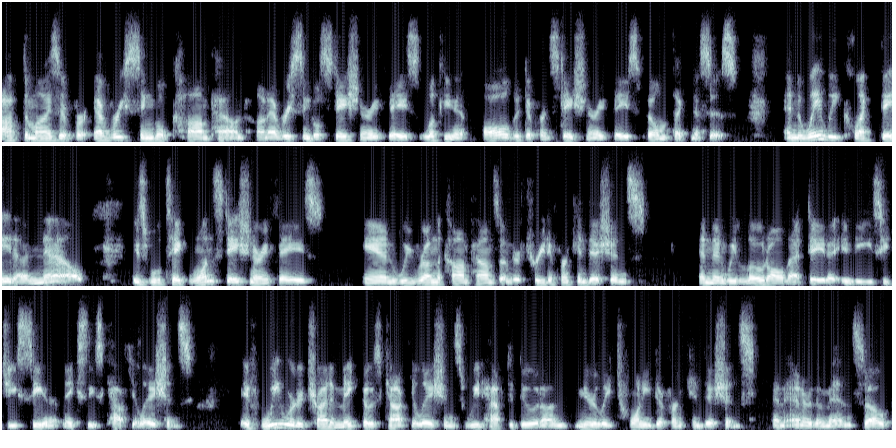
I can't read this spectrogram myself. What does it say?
optimize it for every single compound on every single stationary phase, looking at all the different stationary phase film thicknesses. And the way we collect data now is we'll take one stationary phase and we run the compounds under three different conditions. And then we load all that data into EZGC and it makes these calculations. If we were to try to make those calculations, we'd have to do it on nearly 20 different conditions and enter them in. So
